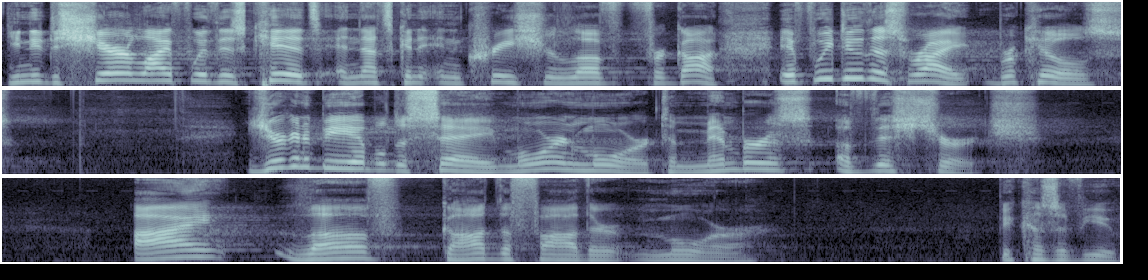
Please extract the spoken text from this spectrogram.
You need to share life with His kids, and that's going to increase your love for God. If we do this right, Brook Hills, you're going to be able to say more and more to members of this church, I love God the Father more because of you.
